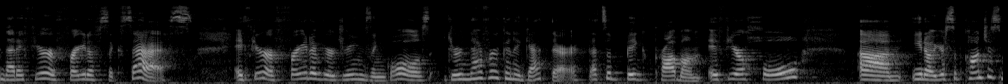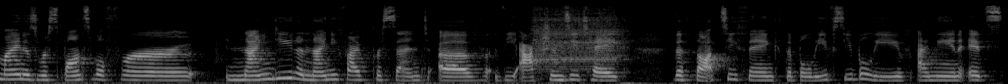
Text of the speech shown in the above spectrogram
that if you're afraid of success, if you're afraid of your dreams and goals, you're never going to get there. That's a big problem. If your whole, um, you know, your subconscious mind is responsible for 90 to 95% of the actions you take, the thoughts you think, the beliefs you believe. I mean, it's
